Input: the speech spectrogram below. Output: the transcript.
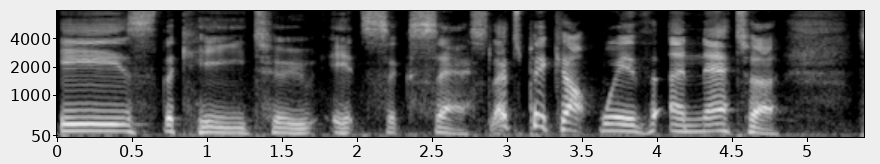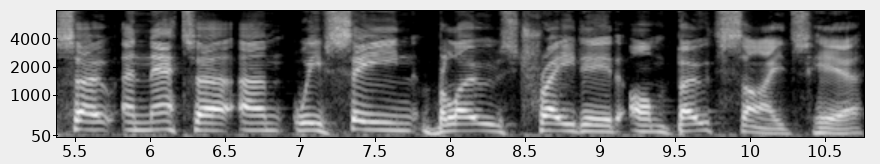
is the key to its success. Let's pick up with Aneta. So, Aneta, um, we've seen blows traded on both sides here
